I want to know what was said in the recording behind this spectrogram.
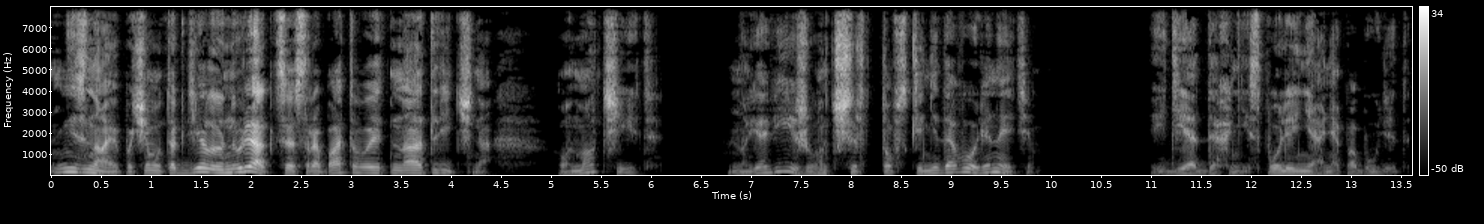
Не знаю, почему так делаю, но реакция срабатывает на отлично. Он молчит, но я вижу, он чертовски недоволен этим. Иди отдохни, с полей няня побудет.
